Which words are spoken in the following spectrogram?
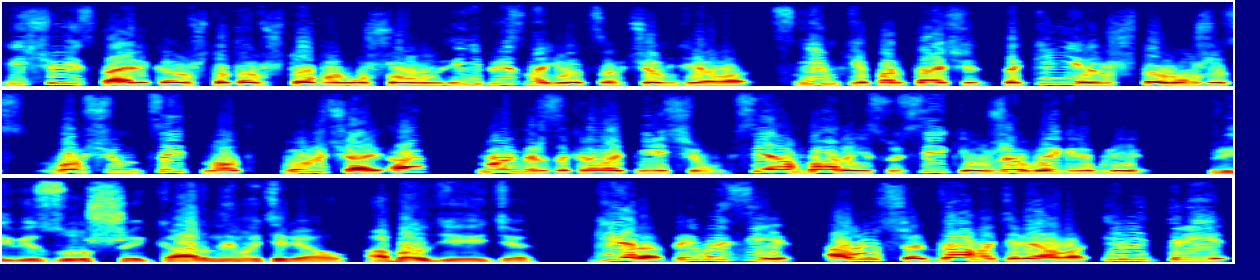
Еще и Стариков что-то в штопор ушел и не признается, в чем дело. Снимки портачит такие, что ужас. В общем, цейтнот. Выручай, а? Номер закрывать нечем. Все амбары и сусеки уже выгребли. Привезу шикарный материал. Обалдеете. Гера, привози. А лучше два материала или три.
